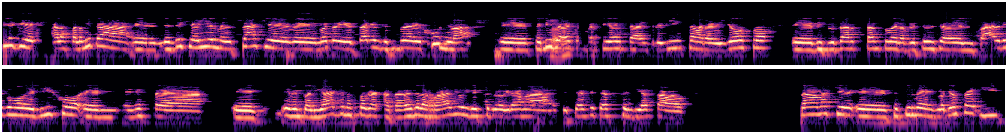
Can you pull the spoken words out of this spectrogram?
que a las palomitas eh, les deje ahí el mensaje de nuestro aniversario el 19 de junio. ¿ah? Eh, feliz de haber compartido esta entrevista, maravilloso. Eh, disfrutar tanto de la presencia del padre como del hijo en, esta eh, eventualidad que nos toca a través de la radio y de este programa especial que se hace el día sábado. Nada más que eh, sentirme gloriosa y,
